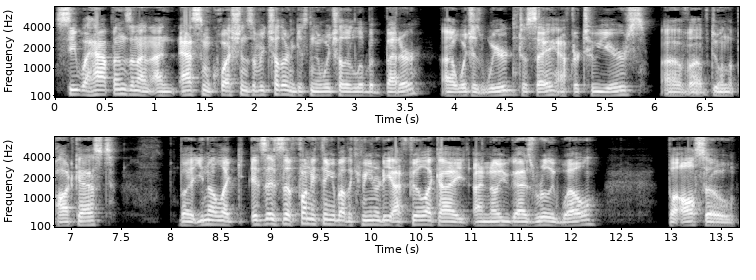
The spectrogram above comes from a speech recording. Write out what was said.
see what happens and, and, ask some questions of each other and get to know each other a little bit better, uh, which is weird to say after two years of, of doing the podcast. But you know, like it's it's a funny thing about the community. I feel like I I know you guys really well, but also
